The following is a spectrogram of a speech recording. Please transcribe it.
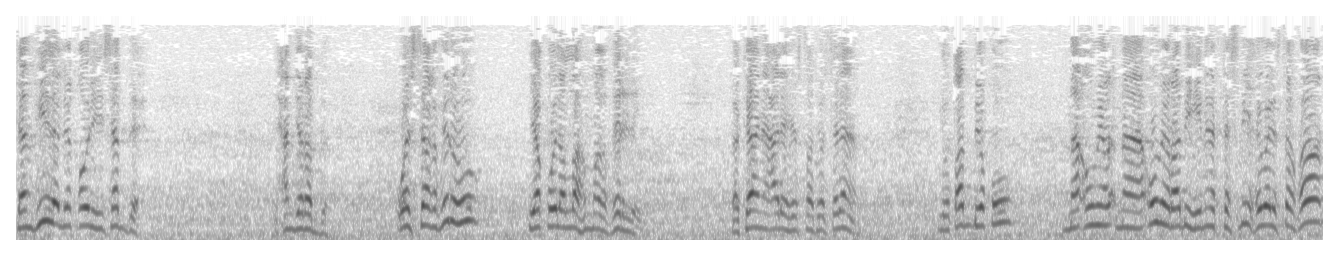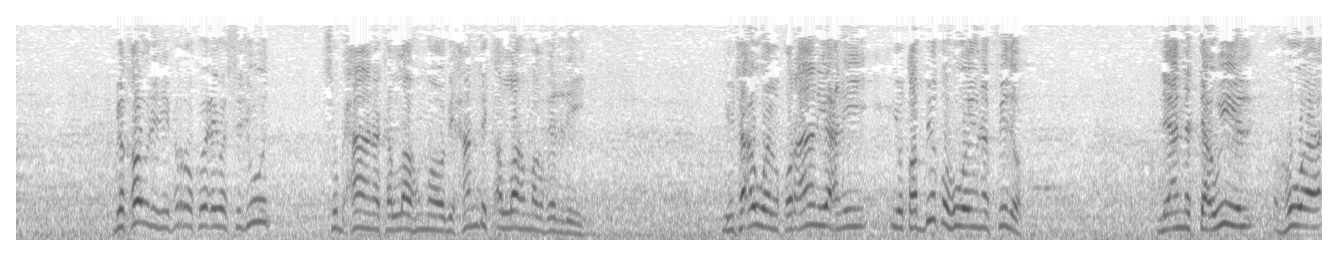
تنفيذا لقوله سبح بحمد ربه واستغفره يقول اللهم اغفر لي. فكان عليه الصلاة والسلام يطبق ما أمر, ما أمر به من التسبيح والاستغفار بقوله في الركوع والسجود سبحانك اللهم وبحمدك اللهم اغفر لي. يتأول القرآن يعني يطبقه وينفذه. لأن التأويل هو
